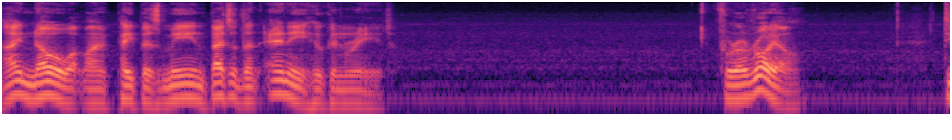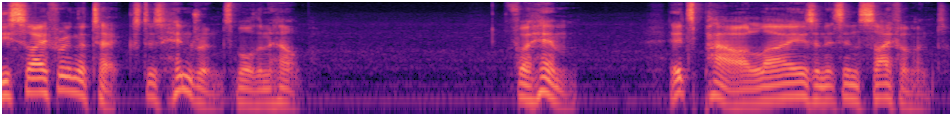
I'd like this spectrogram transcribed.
I know what my papers mean better than any who can read. For Arroyo, deciphering the text is hindrance more than help. For him, its power lies in its encipherment,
